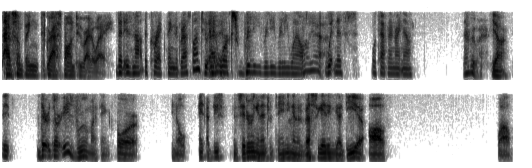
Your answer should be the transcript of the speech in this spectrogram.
have something to grasp onto right away. That is not the correct thing to grasp onto, and Yeah. it works really, really, really well. Well, yeah. Witness what's happening right now. Everywhere. Yeah, it there there is room, I think, for you know at least considering and entertaining and investigating the idea of well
